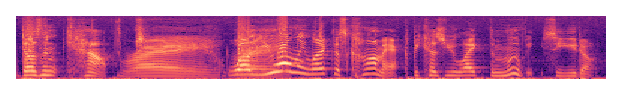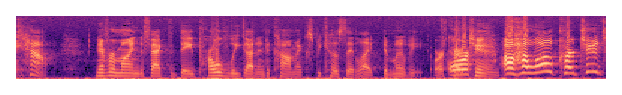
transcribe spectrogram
doesn't count. Right. Well, you only like this comic because you like the movie, so you don't count. Never mind the fact that they probably got into comics because they liked a movie or a Or, cartoon. oh, hello, cartoons.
